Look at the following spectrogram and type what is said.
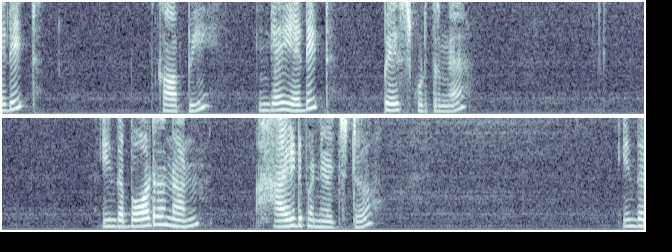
எடிட் காப்பி இங்கே எடிட் பேஸ்ட் கொடுத்துருங்க. இந்த பார்டரை நான் ஹைடு பண்ணி வச்சுட்டு இந்த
